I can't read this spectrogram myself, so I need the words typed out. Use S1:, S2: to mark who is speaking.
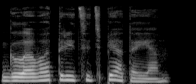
S1: Глава 35.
